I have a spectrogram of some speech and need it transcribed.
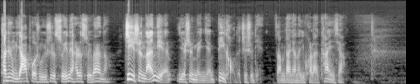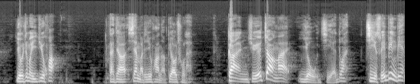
它这种压迫属于是髓内还是髓外呢？既是难点，也是每年必考的知识点。咱们大家呢一块来看一下，有这么一句话，大家先把这句话呢标出来：感觉障碍有阶段，脊髓病变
